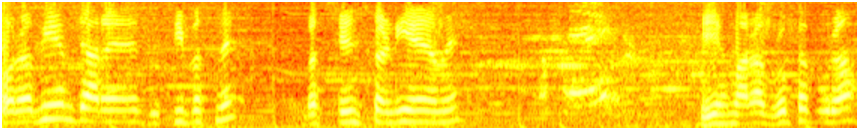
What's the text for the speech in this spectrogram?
और अभी हम जा रहे हैं दूसरी बस में बस चेंज करनी है हमें ये हमारा ग्रुप है पूरा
